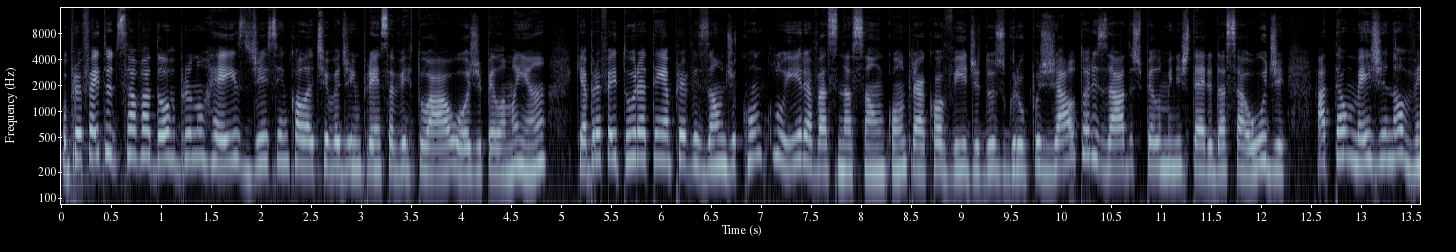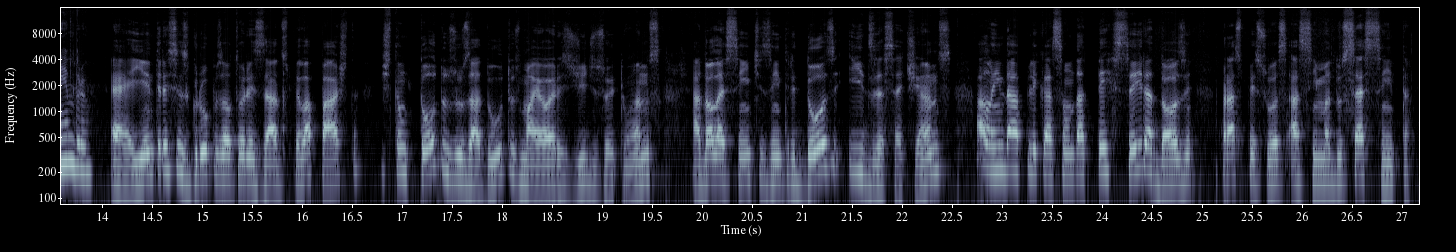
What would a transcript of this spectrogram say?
O prefeito de Salvador, Bruno Reis, disse em coletiva de imprensa virtual hoje pela manhã que a prefeitura tem a previsão de concluir a vacinação contra a Covid dos grupos já autorizados pelo Ministério da Saúde até o mês de novembro. É, e entre esses grupos autorizados pela pasta estão todos os adultos maiores de 18 anos, adolescentes entre 12 e 17 anos, além da aplicação da terceira dose para as pessoas acima dos 60.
